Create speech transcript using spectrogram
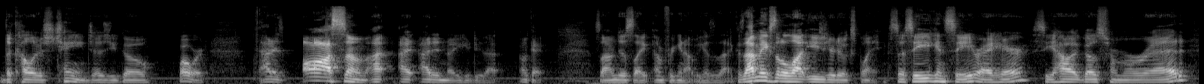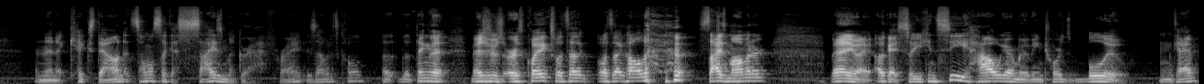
the colors change as you go forward. That is awesome. I, I, I didn't know you could do that. Okay. So I'm just like, I'm freaking out because of that. Because that makes it a lot easier to explain. So see, you can see right here. See how it goes from red and then it kicks down. It's almost like a seismograph, right? Is that what it's called? Uh, the thing that measures earthquakes. What's that? What's that called? Seismometer. But anyway, okay. So you can see how we are moving towards blue. Okay,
